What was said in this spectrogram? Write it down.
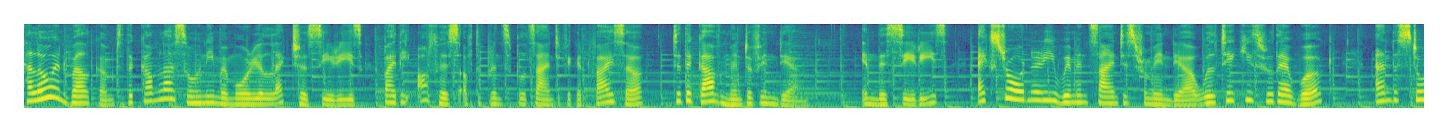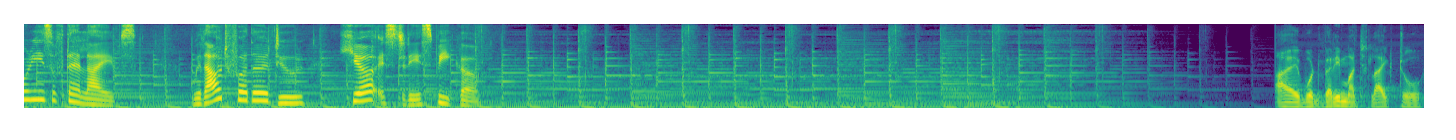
Hello and welcome to the Kamala Sohonie Memorial Lecture Series by the Office of the Principal Scientific Advisor to the Government of India. In this series, extraordinary women scientists from India will take you through their work and the stories of their lives. Without further ado, here is today's speaker. I would very much like to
